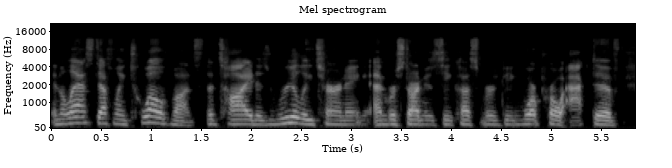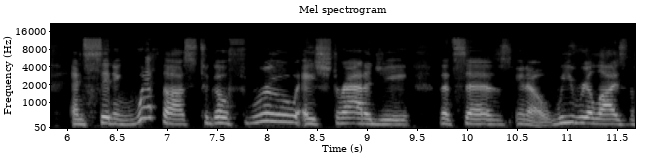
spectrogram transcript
in the last definitely 12 months the tide is really turning and we're starting to see customers being more proactive and sitting with us to go through a strategy that says you know we realize the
